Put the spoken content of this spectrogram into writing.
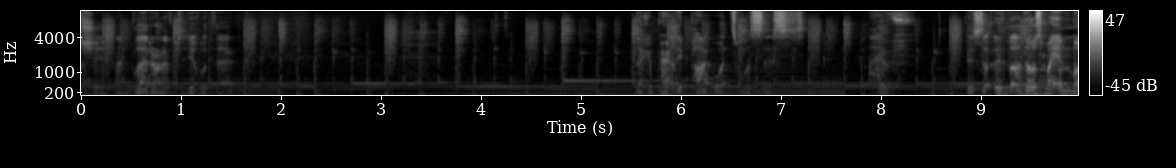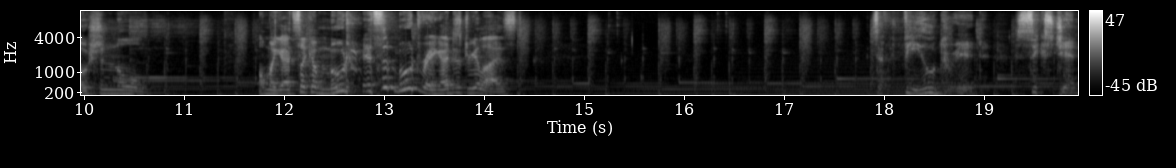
bullshit. I'm glad I don't have to deal with that. Like apparently pot. What's what's this? I have. Is are those my emotional? Oh my god! It's like a mood. It's a mood ring. I just realized. It's a Feelgrid six gen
